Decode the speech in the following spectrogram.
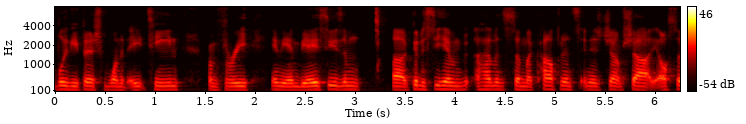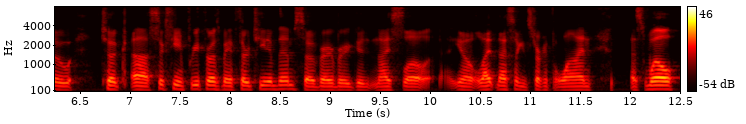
believe he finished one of 18 from three in the NBA season. Uh, good to see him having some uh, confidence in his jump shot. He also took uh, 16 free throws, made 13 of them, so very very good, nice little you know nice looking struck at the line as well.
